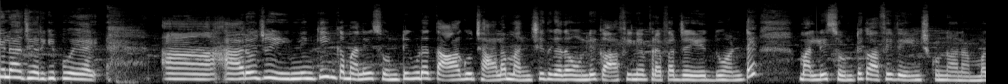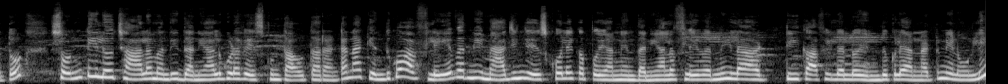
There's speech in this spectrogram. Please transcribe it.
ఇలా జరిగిపోయాయి. ఆ, రోజు ఈవినింగ్కి ఇంకా మనీ సొంటి కూడా తాగు చాలా మంచిది కదా. ఓన్లీ కాఫీనే ప్రిఫర్ చేయొద్దు అంటే మళ్ళీ సొంటి కాఫీ వేయించుకున్నాను అమ్మతో. సొంటిలో చాలామంది ధనియాలు కూడా వేసుకుని తాగుతారంట. నాకు ఎందుకో ఆ ఫ్లేవర్ని ఇమాజిన్ చేసుకోలేకపోయాను. నేను ధనియాల ఫ్లేవర్ని ఇలా టీ కాఫీలలో ఎందుకులే అన్నట్టు నేను ఓన్లీ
